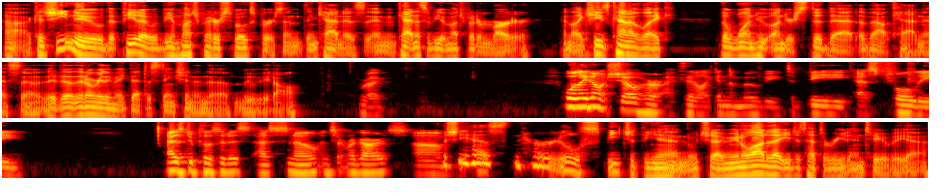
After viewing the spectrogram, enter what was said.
because she knew that Peeta would be a much better spokesperson than Katniss, and Katniss would be a much better martyr. And like she's kind of like the one who understood that about Katniss. So they don't, they don't really make that distinction in the movie at all. Right. Well, they don't show her, I feel like, in the movie to be as fully as duplicitous as Snow in certain regards. Um, But she has her little speech at the end, which I mean, a lot of that you just have to read into. But yeah.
